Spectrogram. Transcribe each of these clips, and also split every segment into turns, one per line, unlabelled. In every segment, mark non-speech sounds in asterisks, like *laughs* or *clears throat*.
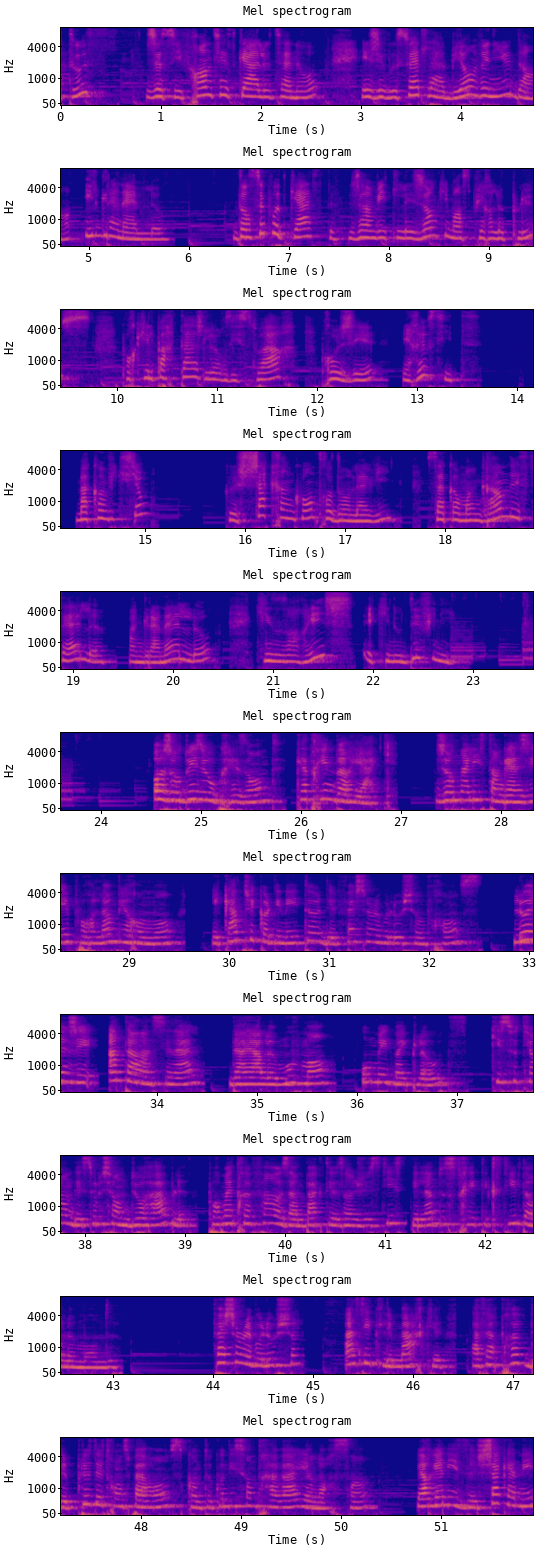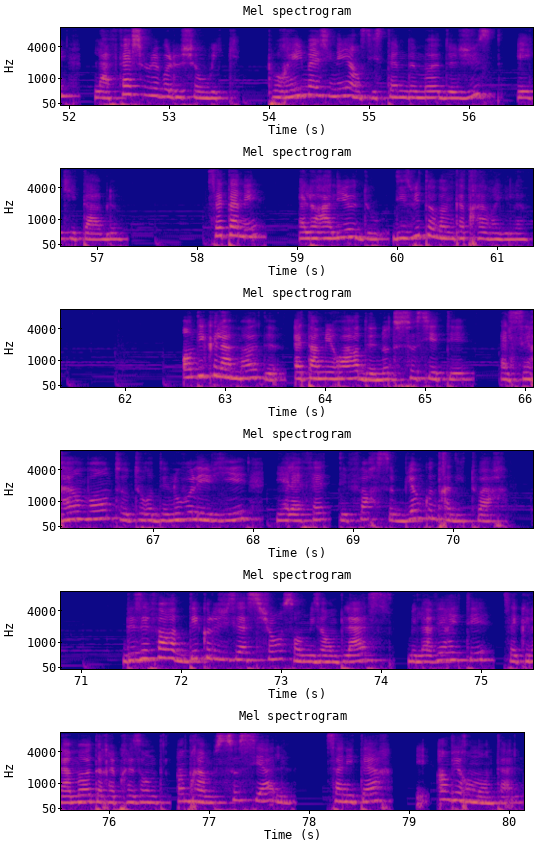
À tous, je suis Francesca Luciano et je vous souhaite la bienvenue dans Il Granello. Dans ce podcast, j'invite les gens qui m'inspirent le plus pour qu'ils partagent leurs histoires, projets et réussites. Ma conviction? Que chaque rencontre dans la vie, c'est comme un grain de sel, un granello, qui nous enrichit et qui nous définit. Aujourd'hui, je vous présente Catherine Doriac, journaliste engagée pour l'environnement et country coordinator de Fashion Revolution France, l'ONG internationale derrière le mouvement Who Made My Clothes, qui soutient des solutions durables pour mettre fin aux impacts et aux injustices de l'industrie textile dans le monde. Fashion Revolution incite les marques à faire preuve de plus de transparence quant aux conditions de travail en leur sein et organise chaque année la Fashion Revolution Week pour réimaginer un système de mode juste et équitable. Cette année, elle aura lieu du 18 au 24 avril. On dit que la mode est un miroir de notre société. Elle se réinvente autour de nouveaux leviers et elle est faite des forces bien contradictoires. Des efforts d'écologisation sont mis en place, mais la vérité, c'est que la mode représente un drame social, sanitaire et environnemental.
